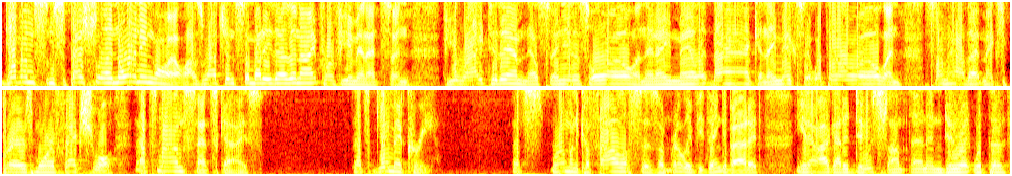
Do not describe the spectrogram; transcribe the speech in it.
give him some special anointing oil. I was watching somebody the other night for a few minutes, and if you write to them, and they'll send you this oil, and then they mail it back, and they mix it with their oil, and somehow that makes prayers more effectual. That's nonsense, guys. That's gimmickry. That's Roman Catholicism, really, if you think about it. You know, I got to do something and do it with the.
